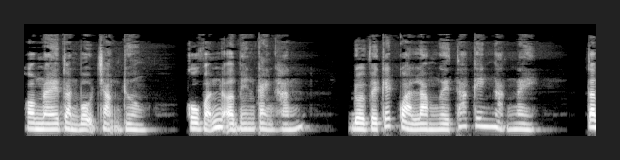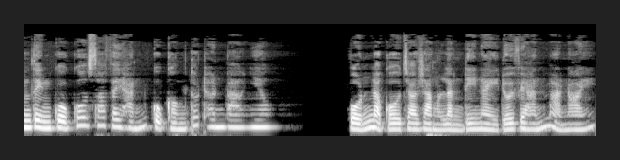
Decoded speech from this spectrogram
Hôm nay toàn bộ chặng đường, cô vẫn ở bên cạnh hắn. Đối với kết quả làm người ta kinh ngạc này, tâm tình của cô so với hắn cũng không tốt hơn bao nhiêu. Vốn là cô cho rằng lần đi này đối với hắn mà nói,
